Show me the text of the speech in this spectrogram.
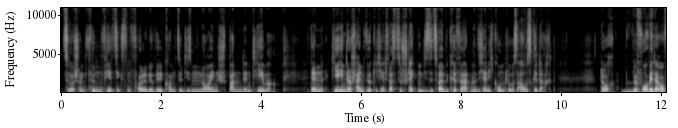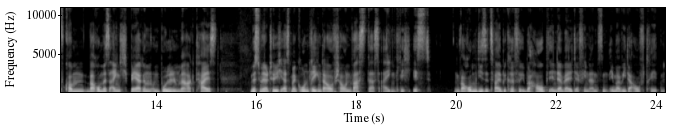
zur schon 45. Folge. Willkommen zu diesem neuen spannenden Thema. Denn hierhinter scheint wirklich etwas zu stecken. Diese zwei Begriffe hat man sich ja nicht grundlos ausgedacht. Doch bevor wir darauf kommen, warum es eigentlich Bären- und Bullenmarkt heißt, müssen wir natürlich erstmal grundlegend darauf schauen, was das eigentlich ist und warum diese zwei Begriffe überhaupt in der Welt der Finanzen immer wieder auftreten.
